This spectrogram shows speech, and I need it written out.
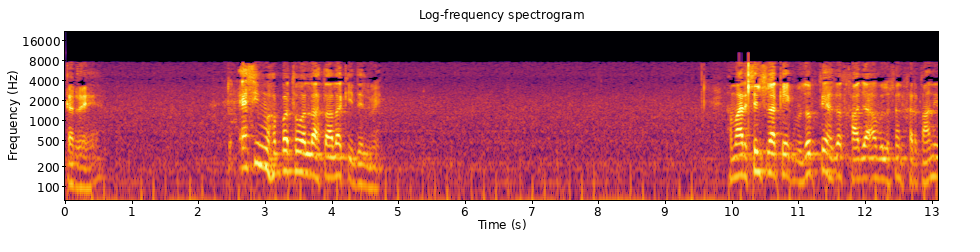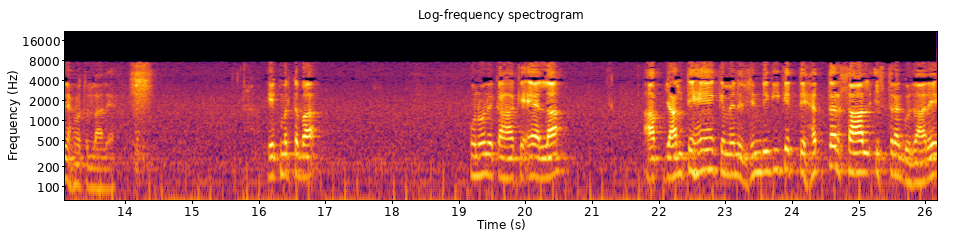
کر رہے ہیں۔ تو ایسی محبت ہو اللہ تعالی کی دل میں۔ ہمارے سلسلہ کے ایک بزرگ تھے، حضرت خواجہ ابو الحسن خرقانی رحمۃ اللہ علیہ۔ ایک مرتبہ انہوں نے کہا کہ اے اللہ، آپ جانتے ہیں کہ میں نے زندگی کے تہتر سال اس طرح گزارے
